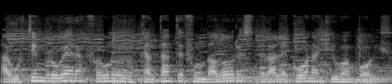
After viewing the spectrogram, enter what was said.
Agustín Bruguera fue uno de los cantantes fundadores de la lecona Cuban Boys.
